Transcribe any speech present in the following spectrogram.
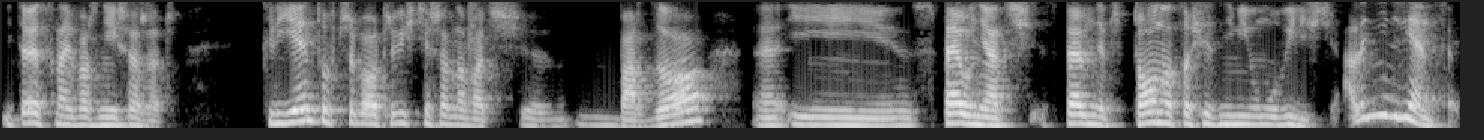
I to jest najważniejsza rzecz. Klientów trzeba oczywiście szanować e, bardzo e, i spełniać, spełniać to, na co się z nimi umówiliście, ale nic więcej.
